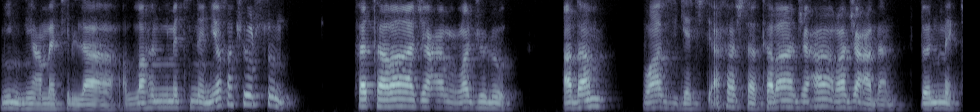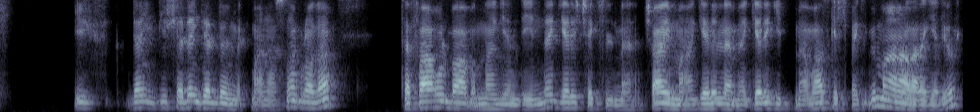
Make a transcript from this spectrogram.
min nimetillah Allah'ın nimetinden niye kaçıyorsun? Feterâca'ar raculu adam vazgeçti. Arkadaşlar terâca'a raca'dan dönmek. Bir şeyden geri dönmek manasına. Burada tefaul babından geldiğinde geri çekilme, cayma, gerileme, geri gitme, vazgeçme gibi manalara geliyor.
